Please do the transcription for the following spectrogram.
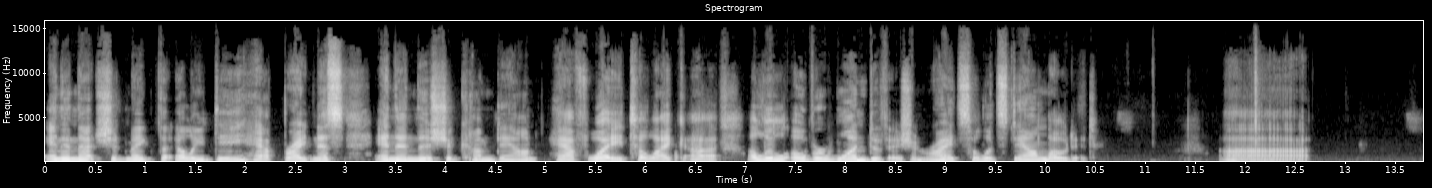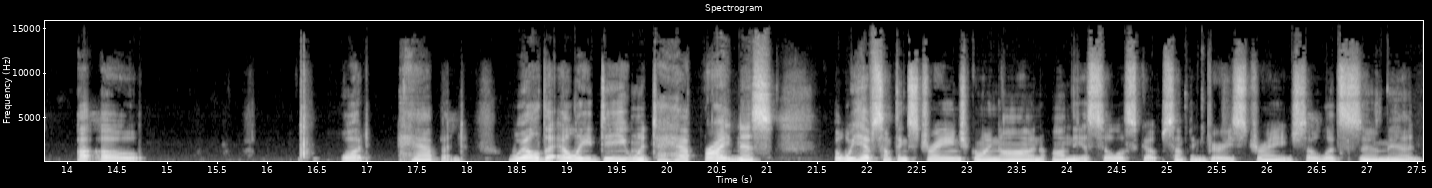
And then that should make the LED half brightness. And then this should come down halfway to like uh, a little over one division, right? So let's download it. Uh, uh-oh. What happened? Well, the LED went to half brightness, but we have something strange going on on the oscilloscope, something very strange. So let's zoom in.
